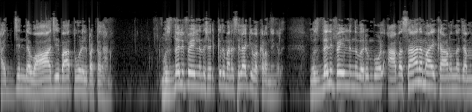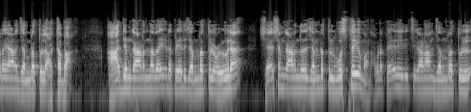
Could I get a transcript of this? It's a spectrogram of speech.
ഹജ്ജിന്റെ വാജിബാത്തുകളിൽപ്പെട്ടതാണ്. മുസ്ദലിഫയിൽ നിന്ന് ശരിക്കും ഇത് മനസ്സിലാക്കി വെക്കണം നിങ്ങൾ. മുസ്ദലിഫയിൽ നിന്ന് വരുമ്പോൾ അവസാനമായി കാണുന്ന ജംറയാണ് ജംറത്തുൽ അക്കബ ആദ്യം കാണുന്നവയുടെ പേര് ജംറത്തുൽ ഒഴൂല ശേഷം കാണുന്നത് ജംറത്തുൽ വുസ്തയുമാണ്. അവിടെ പേരെഴുതിച്ച് കാണാം ജംറത്തുൽ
